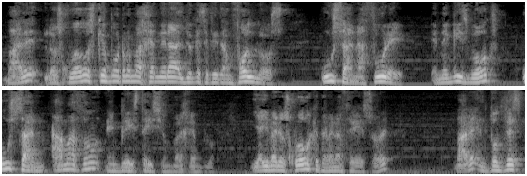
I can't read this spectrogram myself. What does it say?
¿vale? Los juegos que por norma general, yo que sé, Titanfall 2, usan Azure en Xbox, usan Amazon en PlayStation, por ejemplo. Y hay varios juegos que también hace eso, ¿eh? ¿Vale? Entonces,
